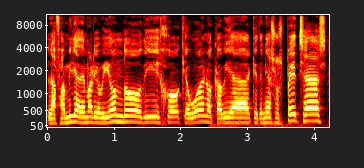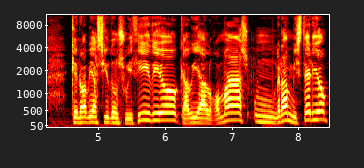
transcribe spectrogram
La familia de Mario Biondo dijo que bueno, que había que tenía sospechas, que no había sido un suicidio, que había algo más, un gran misterio.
